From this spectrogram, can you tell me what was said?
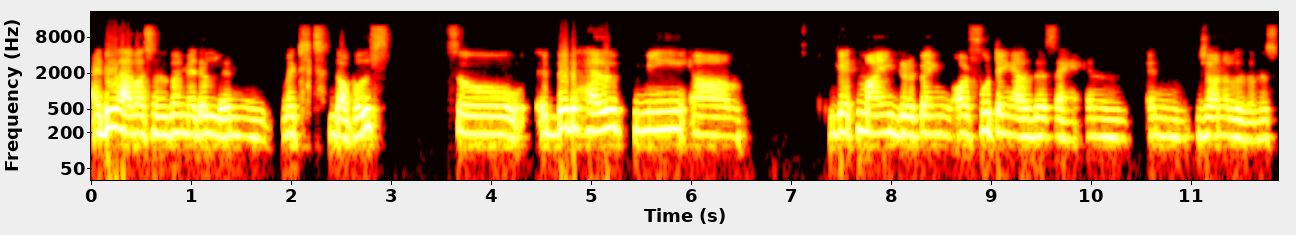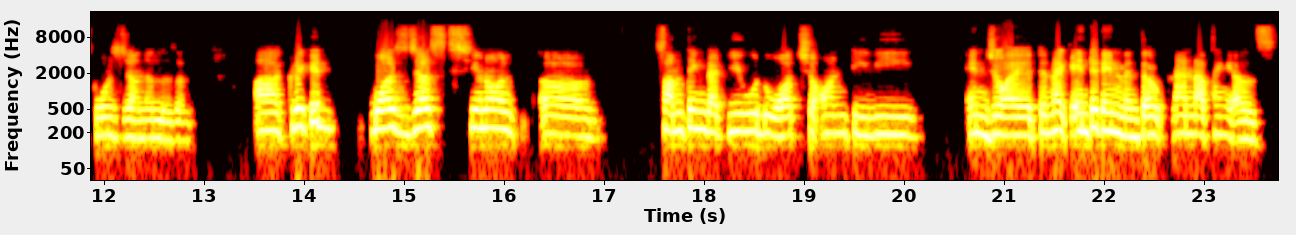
I do have a silver medal in mixed doubles. So, it did help me um, get my gripping or footing, as they say, in in journalism, in sports journalism. Uh, cricket was just, you know, uh, something that you would watch on TV, enjoy it, and like entertainment and nothing else.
